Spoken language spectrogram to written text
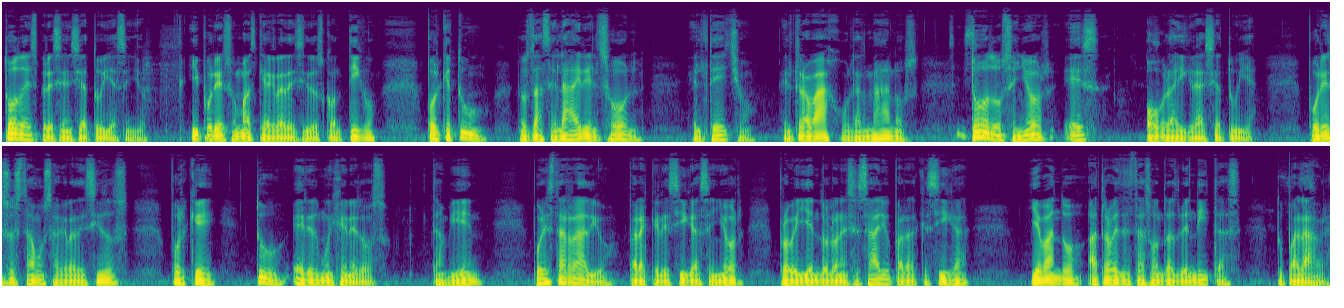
toda es presencia tuya, Señor. Y por eso más que agradecidos contigo, porque tú nos das el aire, el sol, el techo, el trabajo, las manos, todo, Señor, es obra y gracia tuya. Por eso estamos agradecidos, porque tú eres muy generoso. También por esta radio, para que le siga, Señor, proveyendo lo necesario para que siga llevando a través de estas ondas benditas tu palabra,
